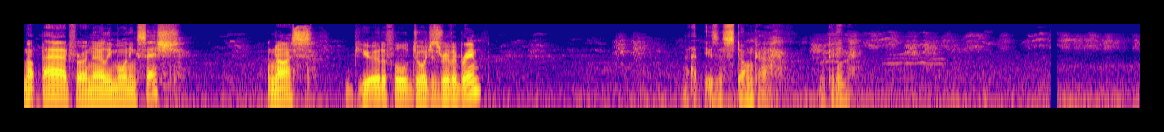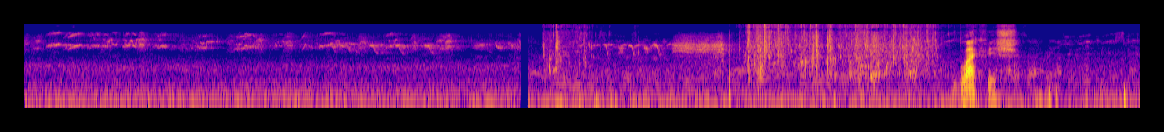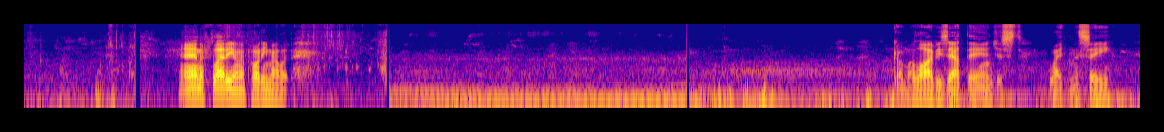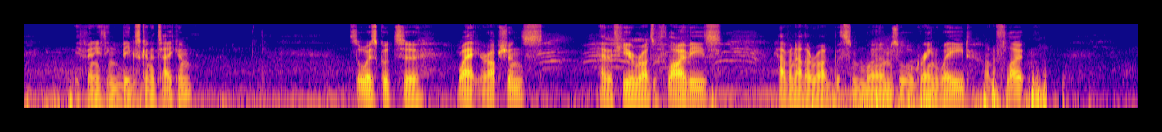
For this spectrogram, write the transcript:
Not bad for an early morning sesh. A nice, beautiful Georges River bream. That is a stonker. Look at him. Blackfish. And a flatty on a poddy mullet. Got my liveys out there and just waiting to see if anything big's going to take them. It's always good to weigh out your options, have a few rods with liveys, have another rod with some worms or green weed on a float.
